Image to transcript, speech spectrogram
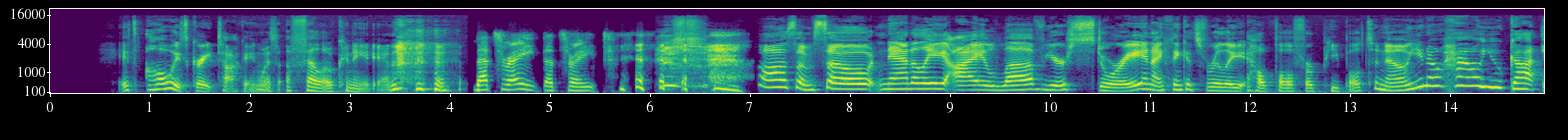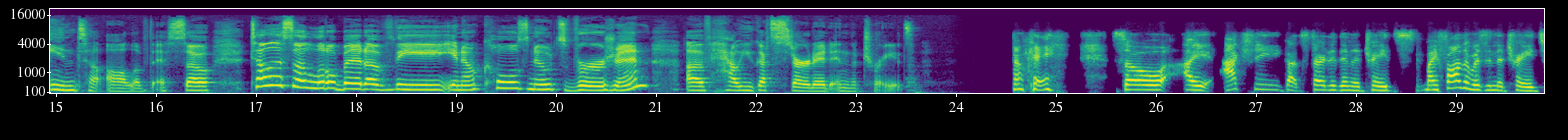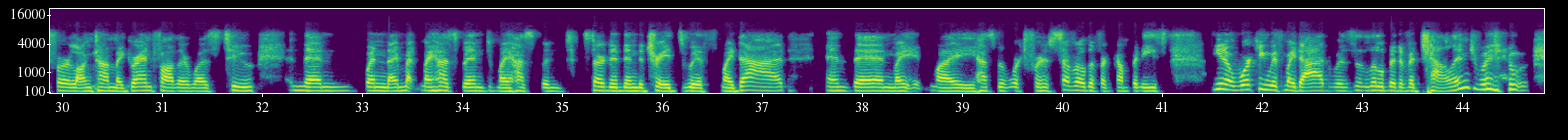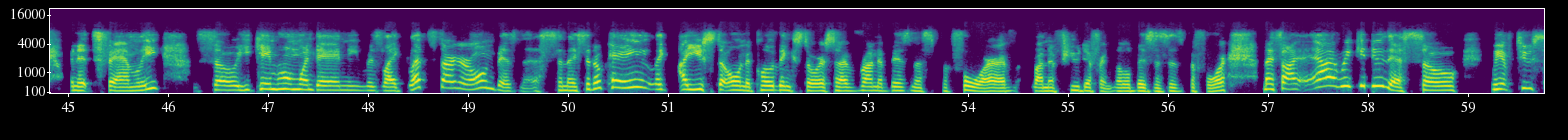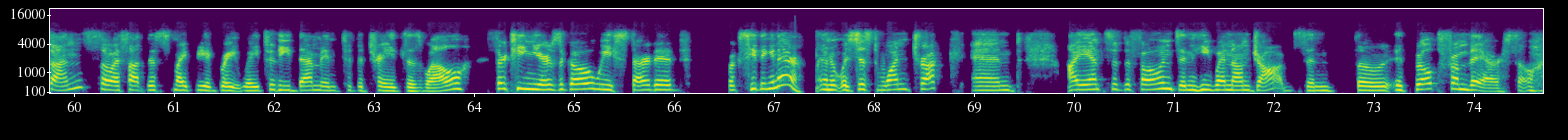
It's always great talking with a fellow Canadian. that's right. That's right. awesome. So, Natalie, I love your story, and I think it's really helpful for people to know, you know, how you got into all of this. So, tell us a little bit of the, you know, Coles Notes version of how you got started in the trades. Okay. So I actually got started in the trades. My father was in the trades for a long time. My grandfather was too. And then when I met my husband, my husband started in the trades with my dad. And then my my husband worked for several different companies. You know, working with my dad was a little bit of a challenge when when it's family. So he came home one day and he was like, "Let's start our own business." And I said, "Okay." Like I used to own a clothing store, so I've run a business before. I've run a few different little businesses before. And I thought, yeah, we could do this. So we have two sons. So I thought this might be a great way to lead them into the trades as well. 13 years ago, we started Brooks Heating and Air. And it was just one truck. And I answered the phones and he went on jobs. And so it built from there. So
